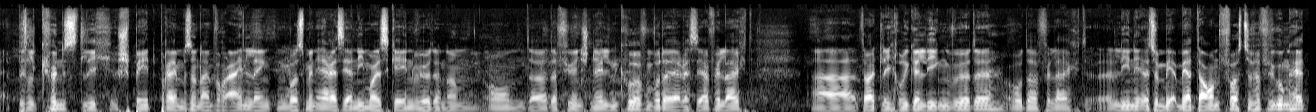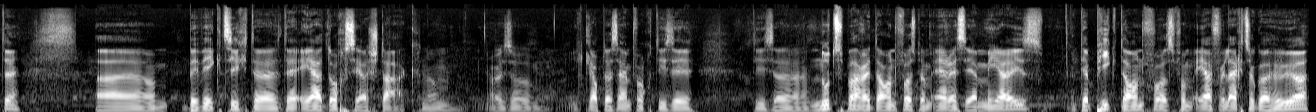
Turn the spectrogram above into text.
ein bisschen künstlich spät bremsen und einfach einlenken, was mit dem RSR niemals gehen würde. Ne? Und äh, dafür in schnellen Kurven, wo der RSR vielleicht äh, deutlich ruhiger liegen würde oder vielleicht Linie, also mehr, mehr Downforce zur Verfügung hätte, äh, bewegt sich der, der R doch sehr stark. Ne? Also ich glaube, dass einfach diese, dieser nutzbare Downforce beim RSR mehr ist, der Peak Downforce vom R vielleicht sogar höher,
